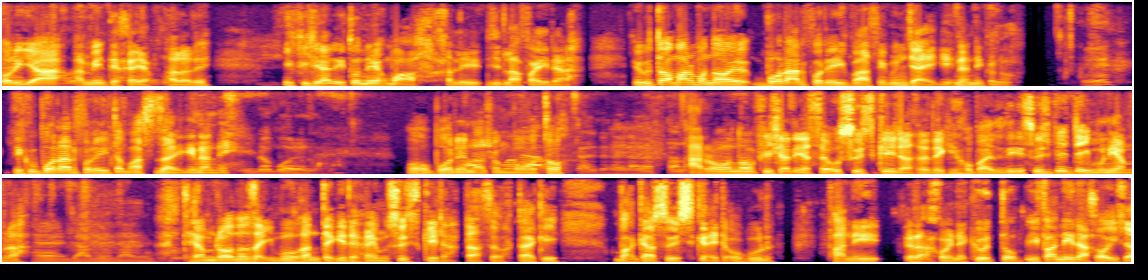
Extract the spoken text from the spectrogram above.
করিয়া আমি দেখাই আপনারা এই ফিশারি তো অনেক মাছ খালি লাফাইরা এগুলো তো আমার মনে হয় বড়ার পরে এই মাছ এগুন যায় কিনা নি কোনো। এগু বড়ার পরে এটা মাছ যায় কিনা নি। ইনো না। ও বরে না সম্ভবত। আরও অন্য ফিশারি আছে ও সুইচ গেট আছে দেখি হবাই যদি সুইচ গেট যাইমুনি আমরা। হ্যাঁ আমরা অন্য যাইমু ওখান থেকে দেখাইম সুইচ গেট একটা আছে ওটা কি বাগা সুইচ গেট ওগুর পানি রাখা হয় না কেউ তো ই পানি রাখা হয়েছে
